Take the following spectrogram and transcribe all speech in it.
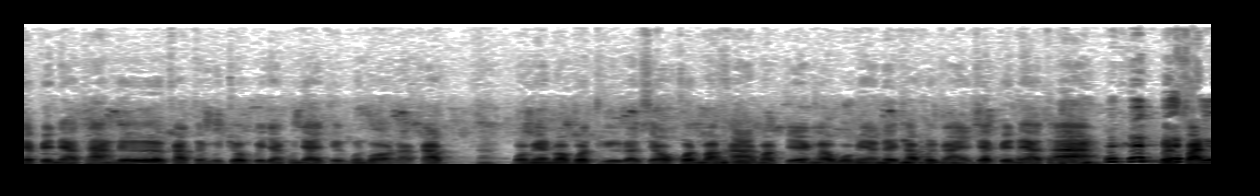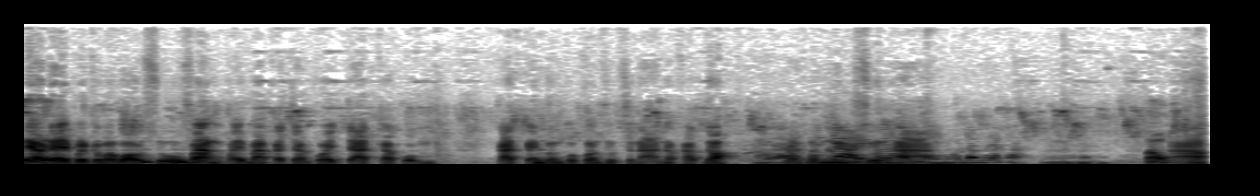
แค่เป็นแนวทางเด้อครับท่านผู้ชมก็ยังคุณยายถึงคนบอกล่ะครับบ่แมนว่าบ่ถือละเสียวคนมาขามาแกงเราบ่แมนได้ครับเพิ่นก็ให้แค่เป็นแนวทางเพิ่นฝันแนวใดเพิ่นก็มาบอกสู่ฟังไผมากระจังค่อยจัดครับ ผมกัดกันเบิ่งเพื่อความสนุกสนานเนาะครับเนาะเอาครับผมคุณยายศูนย์ห้าเนาะอ้าว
